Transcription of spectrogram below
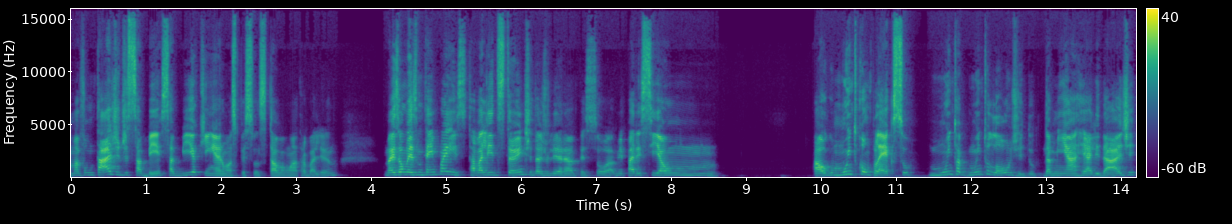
uma vontade de saber, sabia quem eram as pessoas que estavam lá trabalhando, mas ao mesmo tempo é isso. Estava ali distante da Juliana Pessoa, me parecia um algo muito complexo, muito, muito longe do, da minha realidade.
